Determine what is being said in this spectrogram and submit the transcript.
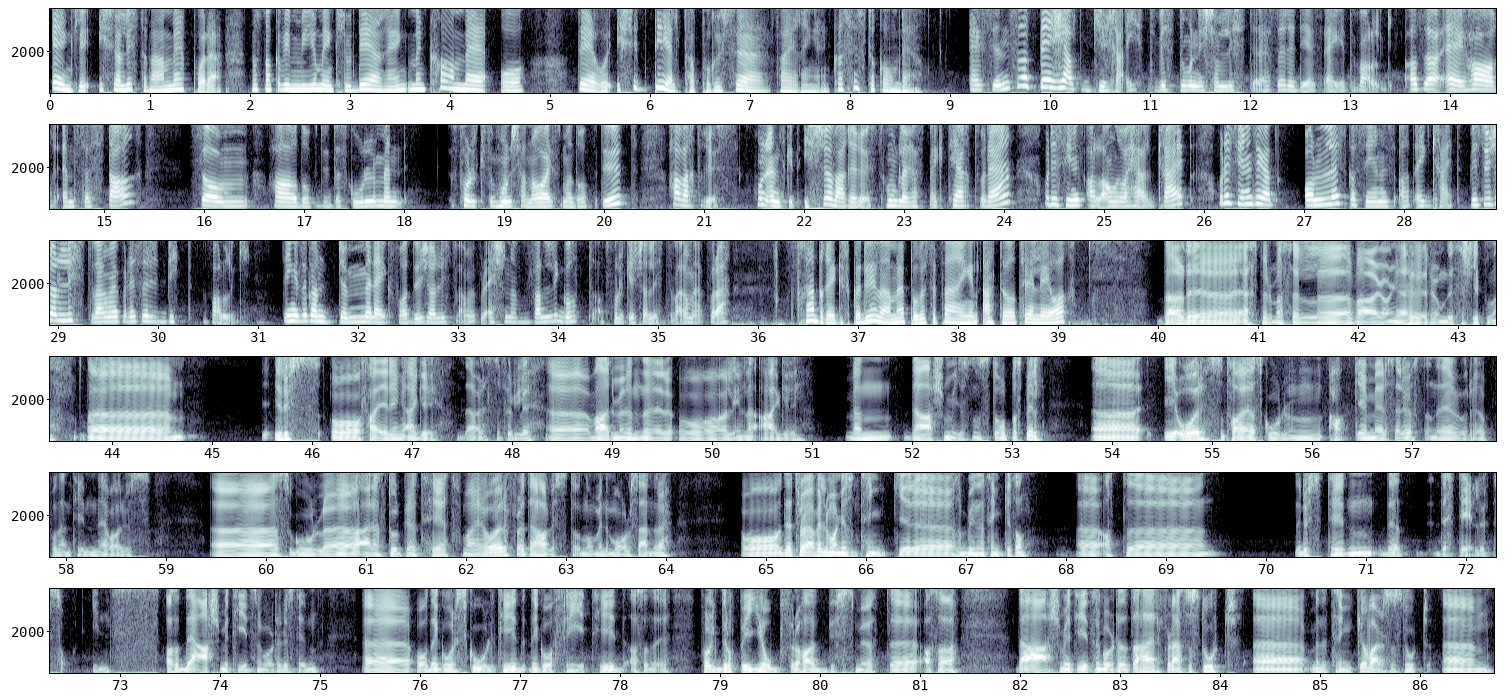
egentlig ikke har lyst til å være med på det. Nå snakker vi mye om inkludering, men hva med å, det å ikke delta på russefeiringen? Hva syns dere om det? Jeg syns at det er helt greit. Hvis noen ikke har lyst til det, så er det deres eget valg. Altså, jeg har en søster som har droppet ut av skolen, men folk som hun kjenner òg, som har droppet ut, har vært russ. Hun ønsket ikke å være russ. Hun ble respektert for det, og det synes alle andre var helt greit. Og det synes jeg at alle skal synes at er greit. Hvis du ikke har lyst til å være med på det, så er det ditt valg. Det er ingen som kan dømme deg for at du ikke har lyst til å være med på det. Jeg skjønner veldig godt at folk ikke har lyst til å være med på det. Fredrik, skal du være med på russefeiringen ett år til i år? Det er det jeg spør meg selv uh, hver gang jeg hører om disse slipene. Uh, Russ og feiring er gøy. Det er det selvfølgelig. Uh, være med venner og lignende er gøy. Men det er så mye som står på spill. Uh, I år så tar jeg skolen hakket mer seriøst enn det jeg gjorde på den tiden jeg var russ. Uh, skole er en stor prioritet for meg i år, for jeg har lyst til å nå mine mål seinere. Og det tror jeg er veldig mange som, tenker, som begynner å tenke sånn. at russetiden, det, det stjeler så ins... Altså, det er så mye tid som går til russetiden. Uh, og det går skoletid, det går fritid. Altså det, folk dropper jobb for å ha et bussmøte. Altså, det er så mye tid som går til dette her, for det er så stort. Uh, men det trenger ikke å være så stort. Uh,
